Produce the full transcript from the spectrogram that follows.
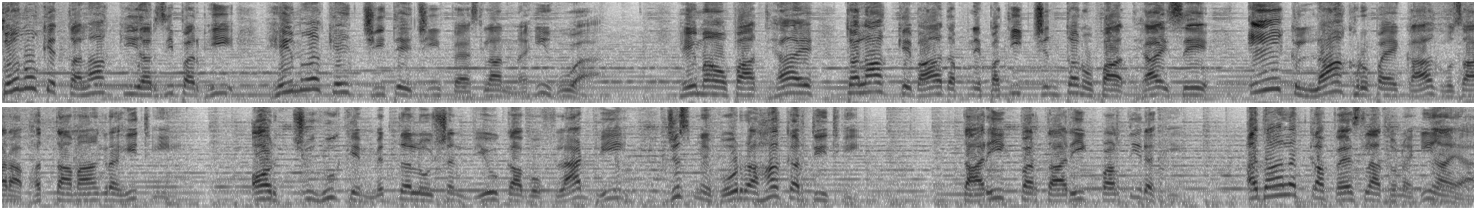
दोनों के तलाक की अर्जी पर भी हेमा के जीते जी फैसला नहीं हुआ। हेमा उपाध्याय तलाक के बाद अपने पति चिंतन उपाध्याय से एक लाख रुपए का गुजारा भत्ता मांग रही थी और जुहू के मित्तल ओशन व्यू का वो फ्लैट भी जिसमें वो रहा करती थी। तारीख पर तारीख पड़ती रही। अदालत का फैसला तो नहीं आया,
